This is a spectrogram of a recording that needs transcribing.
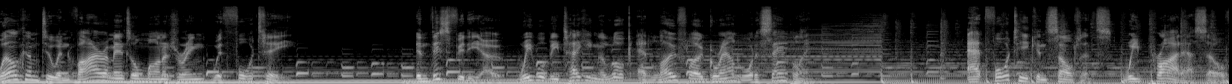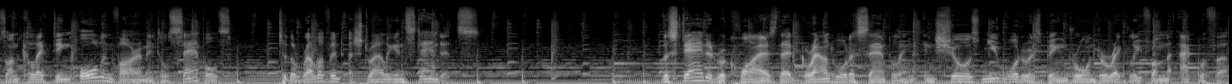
Welcome to Environmental Monitoring with 4T. In this video, we will be taking a look at low-flow groundwater sampling. At 4T Consultants, we pride ourselves on collecting all environmental samples to the relevant Australian standards. The standard requires that groundwater sampling ensures new water is being drawn directly from the aquifer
